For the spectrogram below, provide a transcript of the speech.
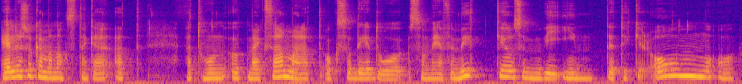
eller så kan man också tänka att, att hon uppmärksammar att också det då som är för mycket och som vi inte tycker om, och,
